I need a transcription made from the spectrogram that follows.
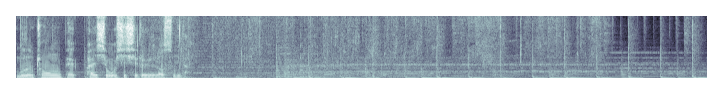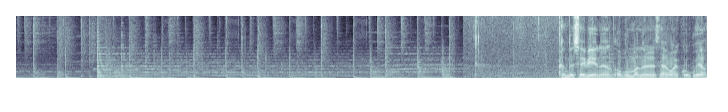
물은 총 185cc를 넣었습니다. 편대 채비에는 어분만을 사용할 거고요.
